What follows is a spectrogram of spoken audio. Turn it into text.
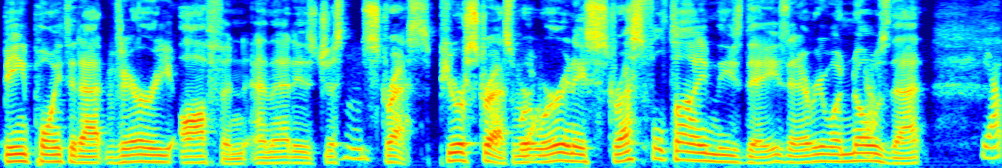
being pointed at very often, and that is just mm-hmm. stress, pure stress. We're, we're in a stressful time these days, and everyone knows yep. that. Yep.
